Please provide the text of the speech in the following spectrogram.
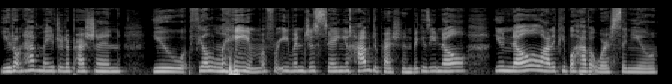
You don't have major depression. You feel lame for even just saying you have depression because you know you know a lot of people have it worse than you.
